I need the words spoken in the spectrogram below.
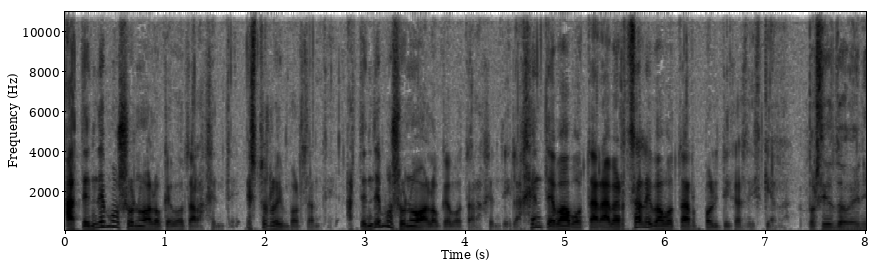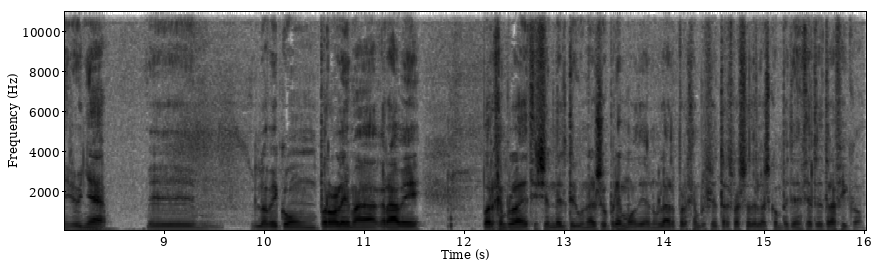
¿atendemos o no a lo que vota la gente? Esto es lo importante. ¿Atendemos o no a lo que vota la gente? Y la gente va a votar a Berzal y va a votar políticas de izquierda. Por cierto, en Iruña eh, lo ve con un problema grave, por ejemplo, la decisión del Tribunal Supremo de anular, por ejemplo, ese traspaso de las competencias de tráfico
